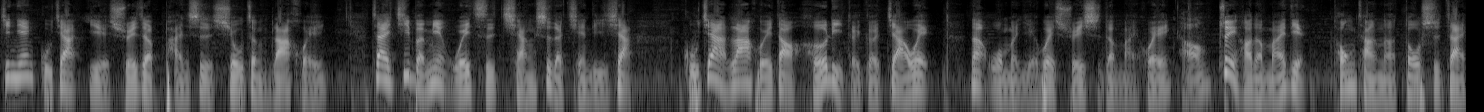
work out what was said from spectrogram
今天股价也随着盘势修正拉回，在基本面维持强势的前提下，股价拉回到合理的一个价位，那我们也会随时的买回。好，最好的买点通常呢都是在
